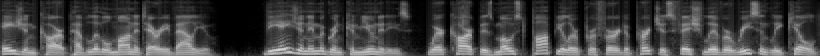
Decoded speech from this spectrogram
Asian carp have little monetary value. The Asian immigrant communities, where carp is most popular prefer to purchase fish liver recently killed,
